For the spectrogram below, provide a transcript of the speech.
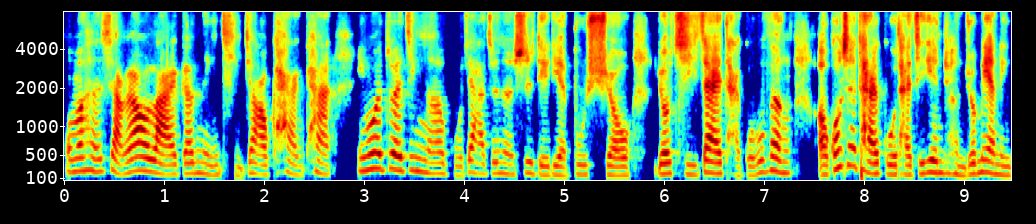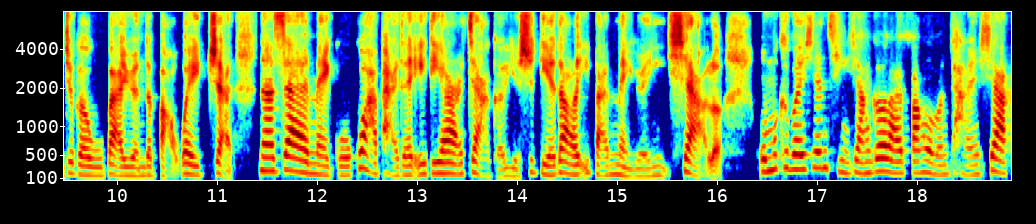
我们很想要来跟您请教看看，因为最近呢，股价真的是跌跌不休，尤其在台国部分，呃，光是台股，台积电可能就面临这个五百元的保卫战。那在美国挂牌的 ADR 价格也是跌到了一百美元以下了。我们可不可以先请翔哥来帮我们谈一下，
